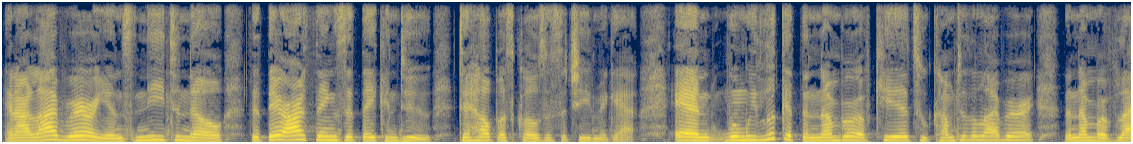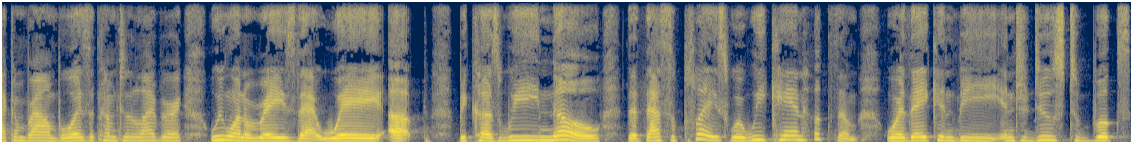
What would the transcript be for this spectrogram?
And our librarians need to know that there are things that they can do to help us close this achievement gap. And when we look at the number of kids who come to the library, the number of black and brown boys that come to the library, we want to raise that way up because we know that that's a place where we can hook them, where they can be introduced to books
